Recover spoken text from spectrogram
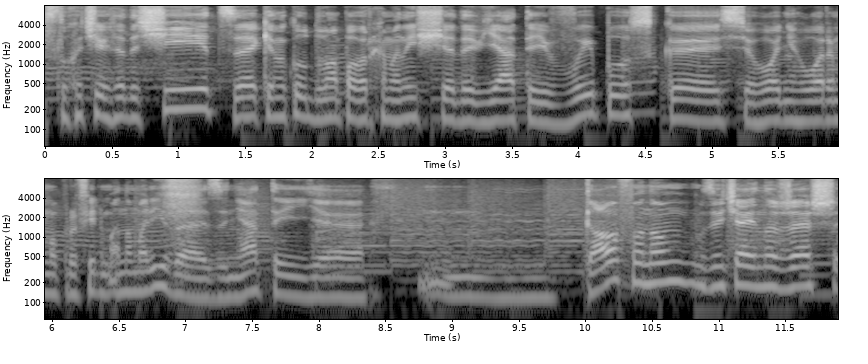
слухачі і глядачі. Це кіноклуб двома поверхами нижче, дев'ятий випуск. Сьогодні говоримо про фільм Аномаліза, знятий е, Кауфманом, звичайно же ж,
